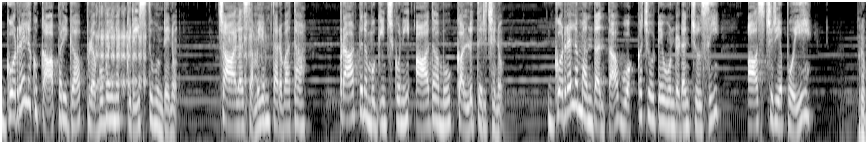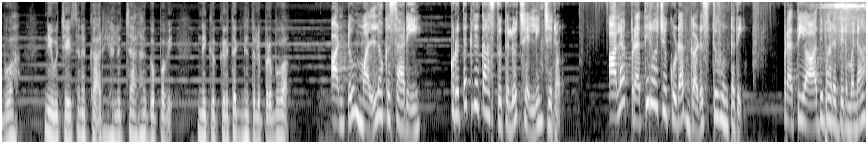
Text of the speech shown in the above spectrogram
గొర్రెలకు కాపరిగా ప్రభువైన క్రీస్తు ఉండెను. చాలా సమయం తర్వాత ప్రార్థన ముగించుకుని ఆదాము కళ్ళు తెరిచెను. గొర్రెల మందంతా ఒక్కచోటే ఉండడం చూసి ఆశ్చర్యపోయి ప్రభువా నీవు చేసిన కార్యాలు చాలా గొప్పవి. నీకు కృతజ్ఞతలు ప్రభువ. అంటూ మళ్ళొకసారి కృతజ్ఞతాస్థుతులు చెల్లించెను. అలా ప్రతిరోజు కూడా గడుస్తూ ఉంటది. ప్రతి ఆదివార దినమున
